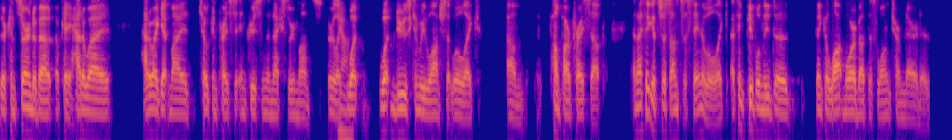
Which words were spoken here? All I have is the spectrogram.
they're concerned about okay, how do I how do I get my token price to increase in the next three months, or like yeah. what what news can we launch that will like um, pump our price up? and I think it's just unsustainable. Like I think people need to think a lot more about this long-term narrative,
